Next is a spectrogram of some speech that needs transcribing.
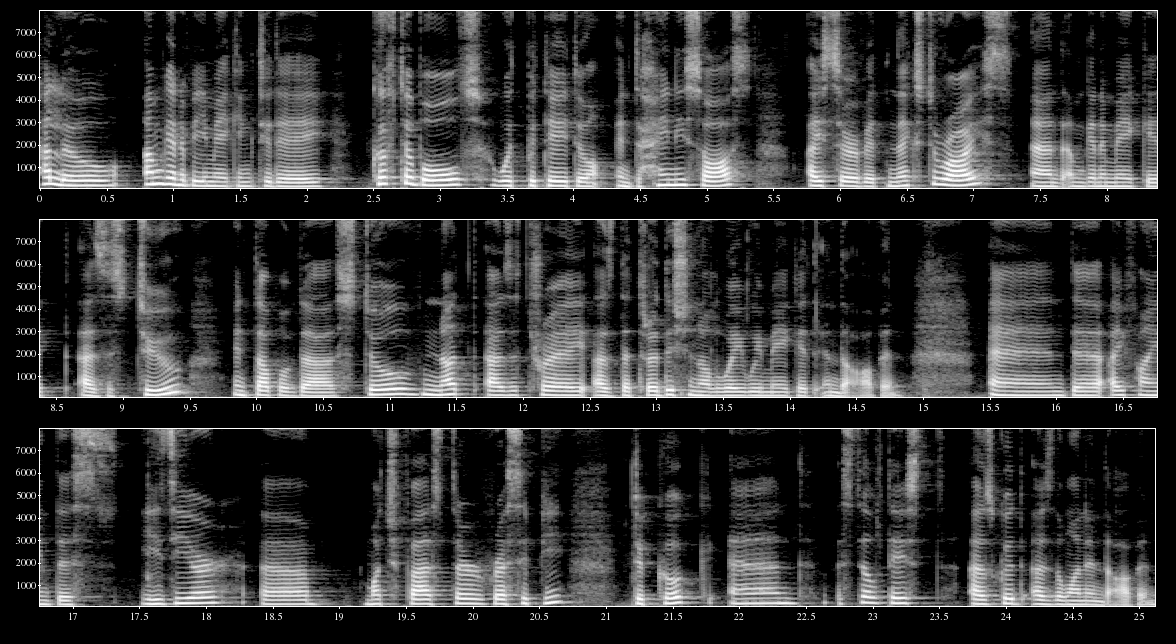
Hello, I'm gonna be making today kofta balls with potato and tahini sauce. I serve it next to rice and I'm gonna make it as a stew on top of the stove, not as a tray as the traditional way we make it in the oven. And uh, I find this easier, uh, much faster recipe to cook and still taste as good as the one in the oven.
